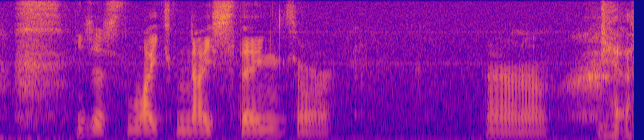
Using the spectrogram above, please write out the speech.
he just likes nice things, or I don't know. Yeah.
